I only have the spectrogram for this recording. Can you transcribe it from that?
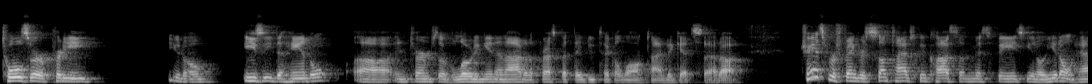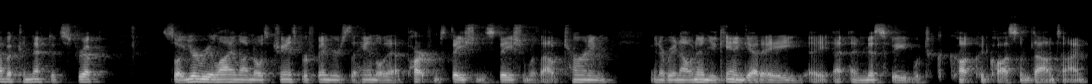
tools are pretty, you know, easy to handle uh, in terms of loading in and out of the press, but they do take a long time to get set up. Transfer fingers sometimes can cause some misfeeds. You know, you don't have a connected strip, so you're relying on those transfer fingers to handle that part from station to station without turning and every now and then you can get a, a, a misfeed, which could cause some downtime.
